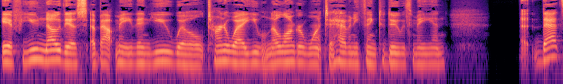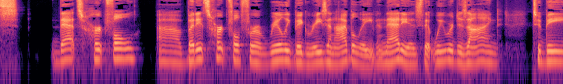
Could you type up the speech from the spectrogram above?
If you know this about me, then you will turn away. You will no longer want to have anything to do with me, and uh, that's that's hurtful uh, but it's hurtful for a really big reason, I believe, and that is that we were designed to be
